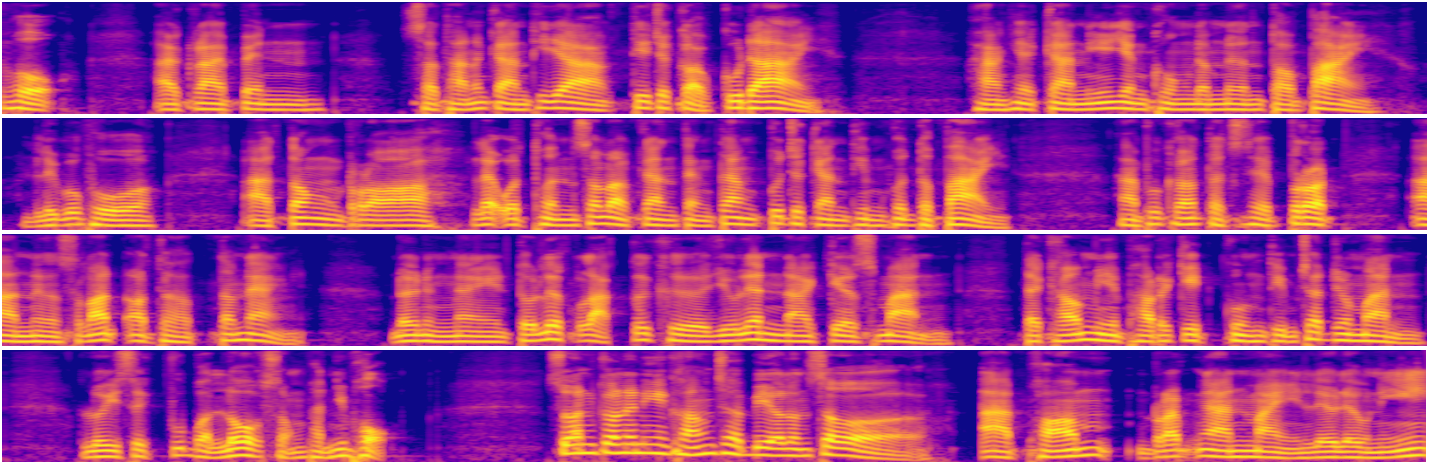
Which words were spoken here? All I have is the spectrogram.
2026 อาจกลายเป็นสถานการณ์ที่ยากที่จะกอบกู้ได้ หากเหตุการณ์นี้ยังคงดำเนินต่อไปลิเวอร์พูลอาจต้องรอและอดทนสำหรับการแต่งตั้งผู้จัดการทีมคนต่อไป หากพวกเขาตัดสินใจปลดอาเนอร์สลัตออกจากตำแหน่ง โดยหนึ่งในตัวเลือกหลักก็คือยูเลียนนาเกลสมันแต่เขามีภารกิจคุมทีมชาติเยอรมัน ลุยศึกฟุตบอลโลก 2026 ส่วนกรณีของชาเบียลอนโซ อาจพร้อมรับงานใหม่เร็วๆนี้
